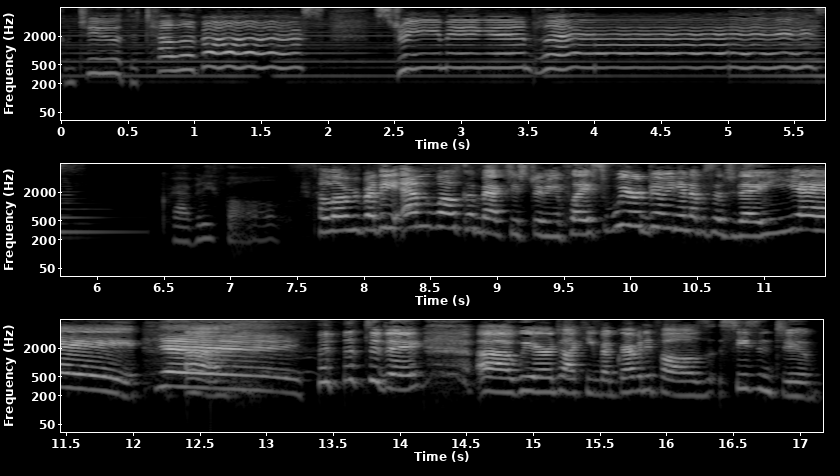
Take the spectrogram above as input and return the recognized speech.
Welcome to the Televerse, streaming in place. Gravity Falls. Hello, everybody, and welcome back to Streaming in Place. We're doing an episode today. Yay! Yay! Uh, today, uh, we are talking about Gravity Falls Season 2.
